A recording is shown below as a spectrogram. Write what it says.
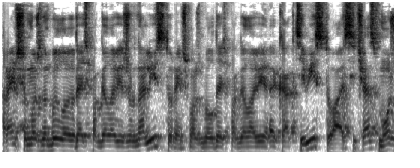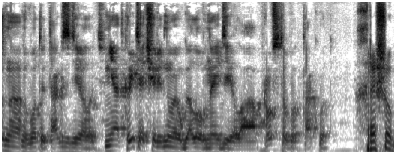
Раньше можно было дать по голове журналисту, раньше можно было дать по голове экоактивисту, а сейчас можно вот и так сделать. Не открыть очередное уголовное дело, а просто вот так вот. Хорошо,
